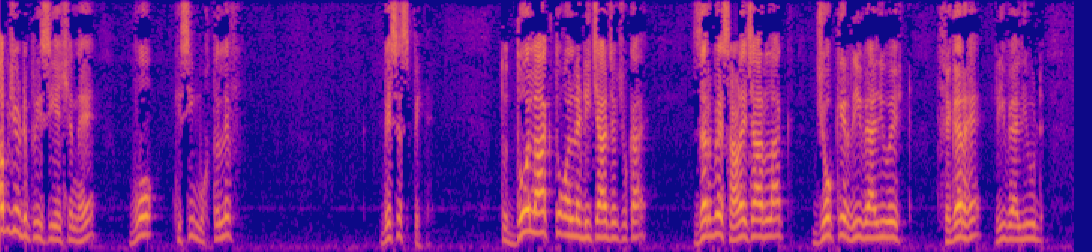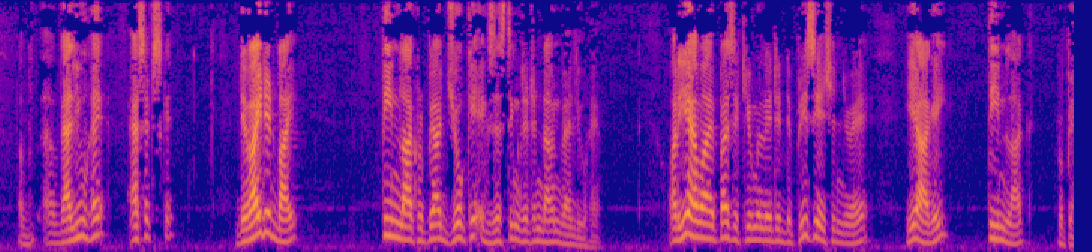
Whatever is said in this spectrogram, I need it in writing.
اب جو ڈپریسن ہے وہ کسی مختلف بیسس پہ ہے تو دو لاکھ تو آلریڈی چارج ہو چکا ہے ضرب ساڑھے چار لاکھ جو کہ ری ویلوڈ فگر ہے ری ویلوڈ ویلو ہے ایسٹس کے ڈیوائڈیڈ بائی تین لاکھ روپیہ جو کہ ایگزٹنگ ریٹرن ڈاؤن ویلو ہے اور یہ ہمارے پاس ایکٹڈ ڈپریسن جو ہے یہ آ گئی تین لاکھ روپیہ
